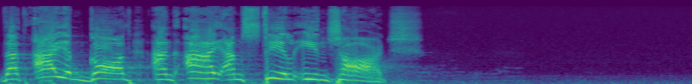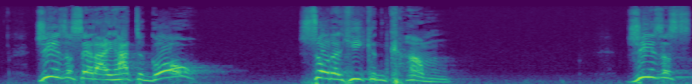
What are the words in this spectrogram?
that I am God and I am still in charge. Jesus said I had to go so that he can come. Jesus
